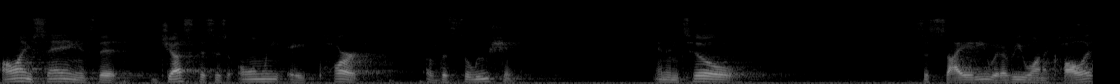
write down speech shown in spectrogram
All I'm saying is that justice is only a part of the solution. And until society, whatever you want to call it,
